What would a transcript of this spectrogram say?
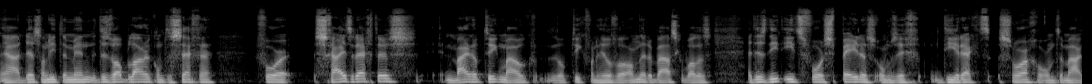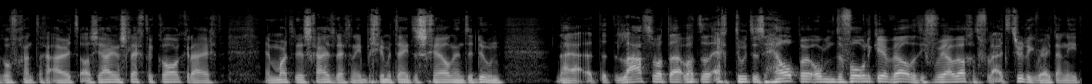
ja, desalniettemin, het is wel belangrijk om te zeggen... voor scheidsrechters, in mijn optiek... maar ook de optiek van heel veel andere basketballers... het is niet iets voor spelers om zich direct zorgen om te maken... of gaan te uit. Als jij een slechte call krijgt en Martin is scheidsrechter... en ik begin meteen te schelden en te doen... Nou ja, het, laatste wat dat, wat dat echt doet is helpen om de volgende keer wel... dat hij voor jou wel gaat fluiten. Tuurlijk werkt dat niet.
